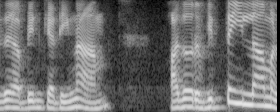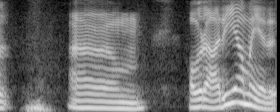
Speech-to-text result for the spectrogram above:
எது அப்படின்னு கேட்டிங்கன்னா அது ஒரு வித்தை இல்லாமல் ஒரு அறியாமை அது.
